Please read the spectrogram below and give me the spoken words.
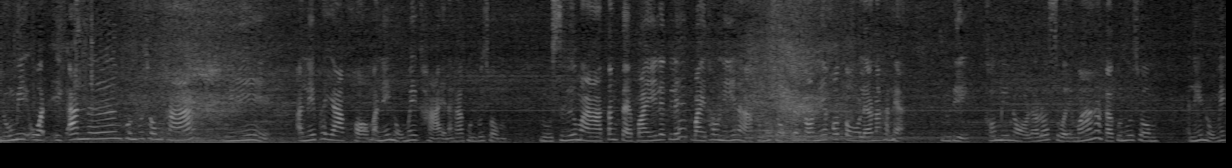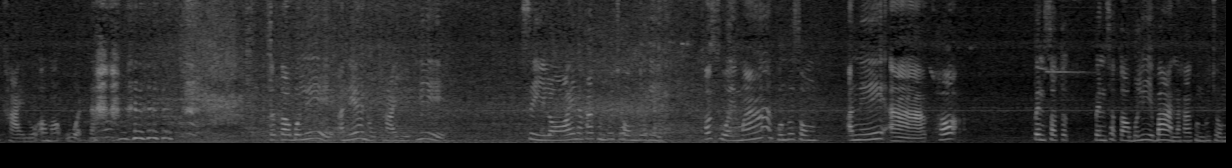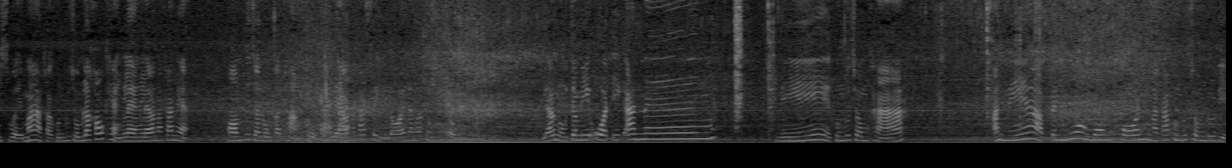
หนูมีอวดอีกอันนึงคุณผู้ชมคะนี่อันนี้พญาขอมอันนี้หนูไม่ขายนะคะ คุณผู้ชมหนูซื้อมาตั้งแต่ใบเล็ก ๆ ใบเท่านี้นะคุณผู้ชมแต่ตอนนี้เขาโตแล้วนะคะเนี่ยดูดิเขามีหน่อแล้วแล้วสวยมากค่ะคุณผู้ชม อันนี้หนูไม่ขายหนูเอามาอวดนะสตรอเบอรี่อันนี้หนูขายอยู่ที่ 400 นะคะ คุณผู้ชมดูดิเขาสวยมากคุณผู้ชม อันนี้อ่าเพราะเป็นสตเป็นสตรอเบอรี่บ้านนะคะ คุณผู้ชมสวยมากค่ะ คุณผู้ชมแล้วเขาแข็งแรงแล้วนะคะ เนี่ย พร้อมที่จะลงกระถางปลูกได้แล้วนะคะ 400 นะคะคุณผู้ชม แล้วหนูจะมีอวดอีกอันหนึ่งนี่คุณผู้ชมค่ะ อันนี้เป็นม่วงมงคลนะคะ คุณผู้ชมดูดิ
